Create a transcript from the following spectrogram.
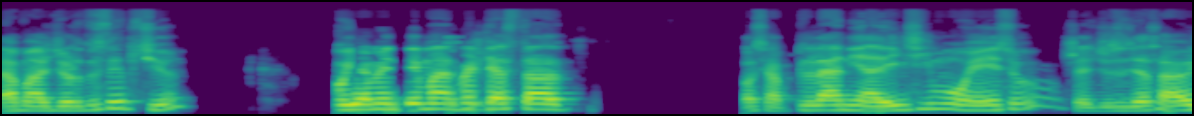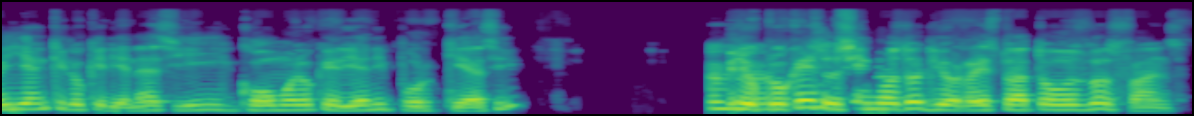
La mayor decepción. Obviamente Marvel ya está, o sea, planeadísimo eso. O sea, ellos ya sabían que lo querían así, y cómo lo querían y por qué así. Pero Yo Ujú. creo que eso sí nos dolió resto a todos los fans.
